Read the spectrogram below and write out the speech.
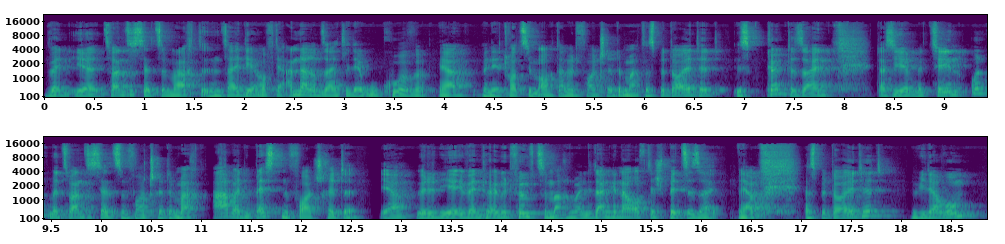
wenn ihr 20 Sätze macht, dann seid ihr auf der anderen Seite der U-Kurve, ja, wenn ihr trotzdem auch damit Fortschritte macht. Das bedeutet, es könnte sein, dass ihr mit 10 und mit 20 Sätzen Fortschritte macht, aber die besten Fortschritte, ja, würdet ihr eventuell mit 15 machen, weil ihr dann genau auf der Spitze seid, ja. Das bedeutet wiederum,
